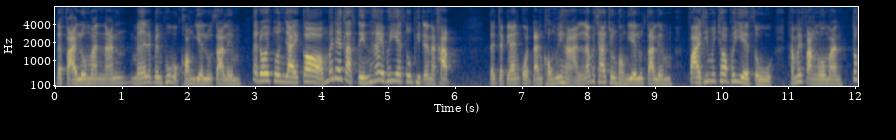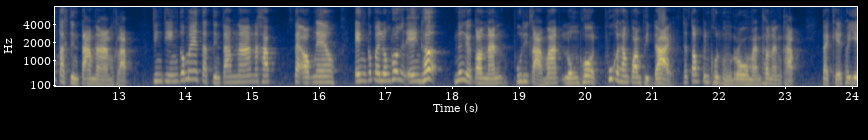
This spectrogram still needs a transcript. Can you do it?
แต่ฝ่ายโรมันนั้น แม้จะเป็นผู้ปกครองเยรูซาเล็ม แต่โดยส่วนใหญ่ก็ไม่ได้ตัดสินให้พระเยซูผิดนะครับ แต่จากแรงกดดันของวิหารและประชาชนของเยรูซาเล็มฝ่ายที่ไม่ชอบพระเยซูทำให้ฝั่งโรมันต้องตัดสินตามน้ำครับ จริงๆ ก็ไม่ตัดสินตามน้ำนะครับ แต่ออกแนวเองก็ไปลงโทษกันเองเถอะเนื่องจากตอนนั้นผู้ที่สามารถลงโทษผู้กระทำความผิดได้ จะต้องเป็นคนของโรมันเท่านั้นครับ แต่เคสพระเย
